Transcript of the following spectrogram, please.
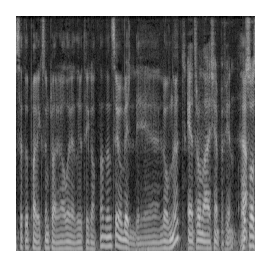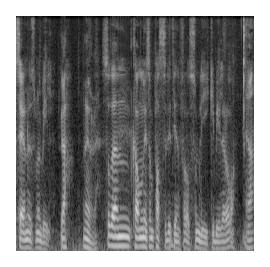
sett et par eksemplarer allerede ute i gatene. Den ser jo veldig lovende ut. E-tron er kjempefin. Og så ser den ut som en bil. Ja, den gjør det. Så den kan liksom passe litt inn for oss som liker biler òg, da. Ja.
